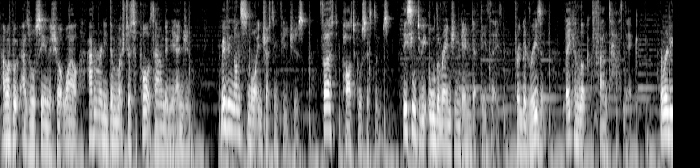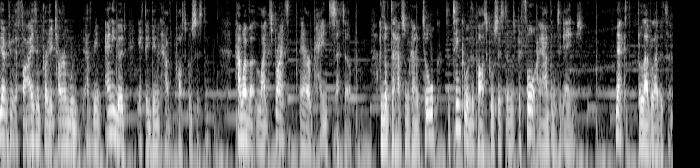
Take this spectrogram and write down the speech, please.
however as we'll see in a short while, I haven't really done much to support sound in the engine. Moving on to some more interesting features. First, particle systems. These seem to be all the range in game dev these days, for a good reason. They can look fantastic. I really don't think the fires in Project Tarim would have been any good if they didn't have a particle system. However, like sprites, they are a pain to set up. I'd love to have some kind of tool to tinker with the particle systems before I add them to games. Next, the level editor.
